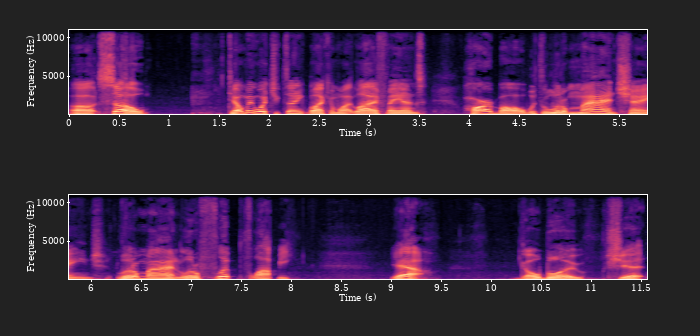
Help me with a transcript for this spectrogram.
Uh, so, tell me what you think, Black and White Live fans. Harbaugh with a little mind change, little mind, a little flip floppy. Yeah. Go blue. Shit.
